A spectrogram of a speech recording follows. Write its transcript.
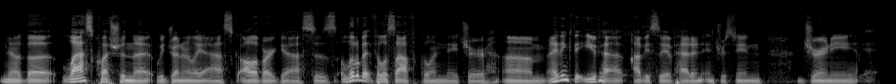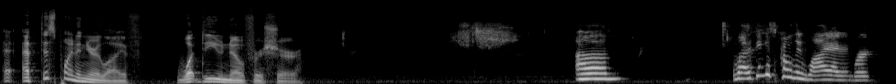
No, the last question that we generally ask all of our guests is a little bit philosophical in nature. Um, and I think that you've had obviously have had an interesting journey. At this point in your life, what do you know for sure? Um, well, I think it's probably why I work,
